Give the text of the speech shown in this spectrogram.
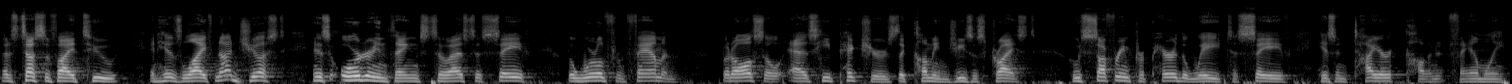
that is testified to in his life, not just his ordering things so as to save the world from famine, but also as he pictures the coming Jesus Christ whose suffering prepared the way to save his entire covenant family.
